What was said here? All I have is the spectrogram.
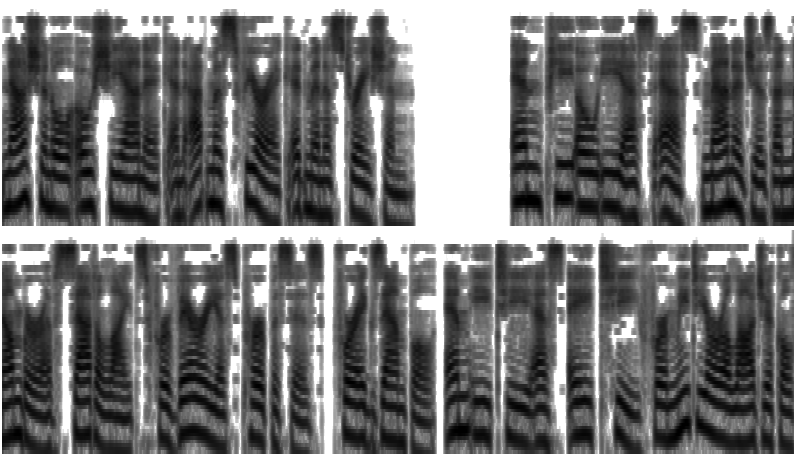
National Oceanic and Atmospheric Administration NPOESS manages a number of satellites for various purposes, for example, METSAT for Meteorological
